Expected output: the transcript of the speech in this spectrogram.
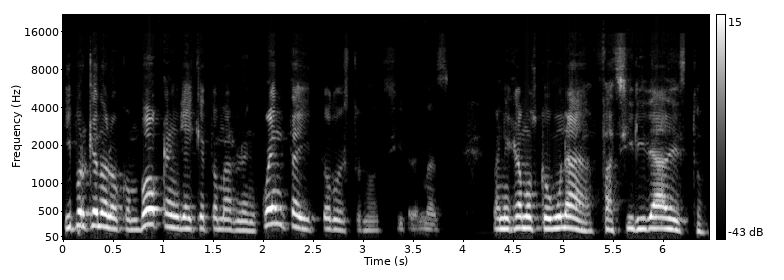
¿Y por qué no lo convocan? Y hay que tomarlo en cuenta y todo esto, ¿no? Si además, manejamos con una facilidad esto.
